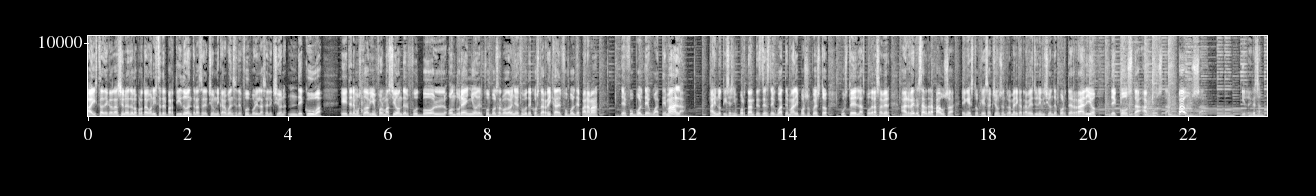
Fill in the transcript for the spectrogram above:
Ahí está, declaraciones de los protagonistas del partido entre la selección nicaragüense de fútbol y la selección de Cuba. Eh, tenemos todavía información del fútbol hondureño, del fútbol salvadoreño, del fútbol de Costa Rica, del fútbol de Panamá, del fútbol de Guatemala. Hay noticias importantes desde Guatemala y por supuesto usted las podrá saber al regresar de la pausa en esto que es Acción Centroamérica a través de Univisión Deporte Radio de costa a costa. Pausa y regresamos.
